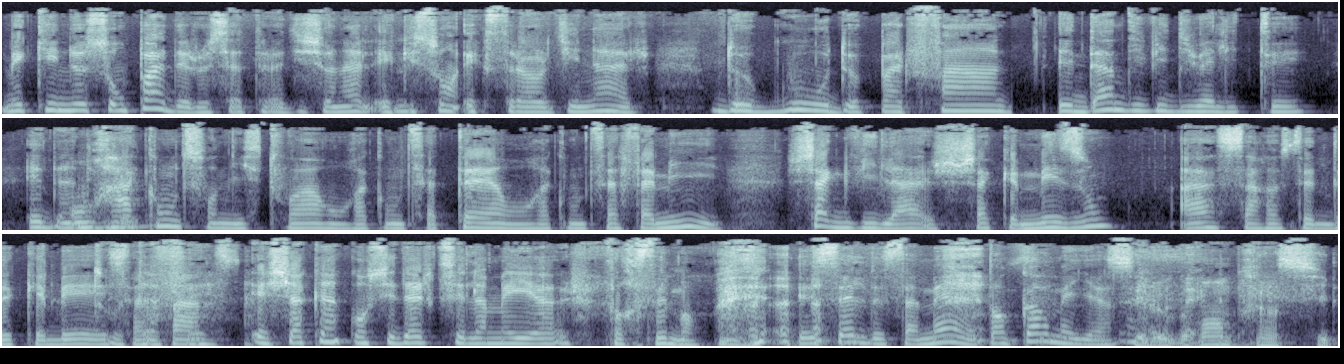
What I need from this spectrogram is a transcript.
mais qui ne sont pas des recettes traditionnelles et qui sont extraordinaires, de goût, de parfum Et d'individualité. On raconte son histoire, on raconte sa terre, on raconte sa famille. Chaque village, chaque maison a sa recette de Québec et sa farce. Et chacun considère que c'est la meilleure. Forcément. Et celle de sa mère est encore meilleure. C'est le grand principe.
